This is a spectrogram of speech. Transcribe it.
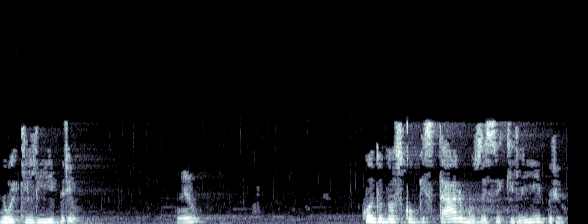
no equilíbrio. Né? Quando nós conquistarmos esse equilíbrio,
